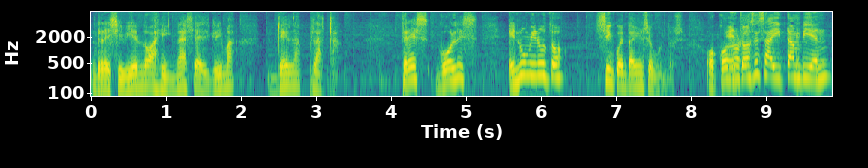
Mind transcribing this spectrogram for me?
recibiendo a Gimnasia de Esgrima de La Plata. Tres goles en un minuto 51 segundos. O'Connor, Entonces ahí también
